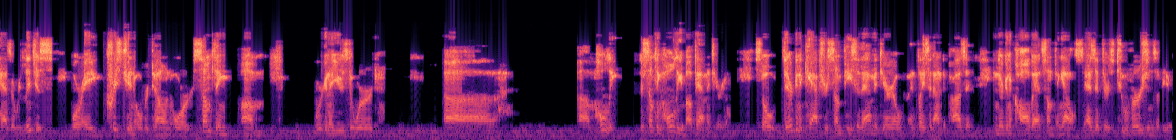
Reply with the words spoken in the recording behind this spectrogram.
has a religious or a Christian overtone or something. Um, we're going to use the word uh, um, holy. There's something holy about that material. So they're going to capture some piece of that material and place it on deposit, and they're going to call that something else, as if there's two versions of you.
